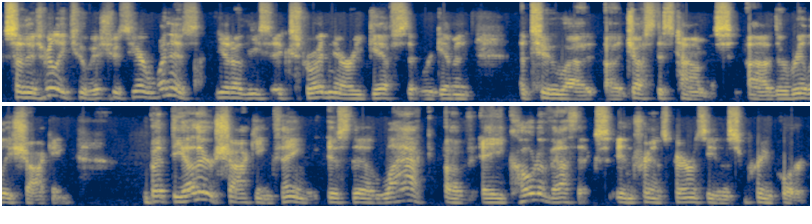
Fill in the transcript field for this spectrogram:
So there's really two issues here. One is, you know, these extraordinary gifts that were given to uh, uh, Justice Thomas. Uh, they're really shocking. But the other shocking thing is the lack of a code of ethics in transparency in the Supreme Court.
